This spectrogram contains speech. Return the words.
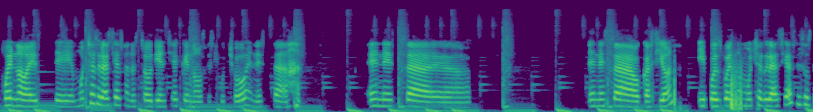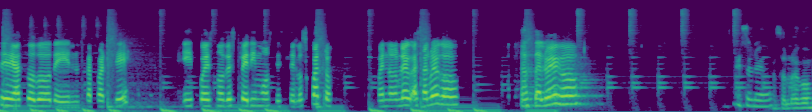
bueno, este, muchas gracias a nuestra audiencia que nos escuchó en esta, en esta, en esta ocasión. Y pues bueno, muchas gracias. Eso sería todo de nuestra parte. Y pues nos despedimos este, los cuatro. Bueno, luego, hasta luego. Hasta luego. Hasta luego. Hasta luego.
